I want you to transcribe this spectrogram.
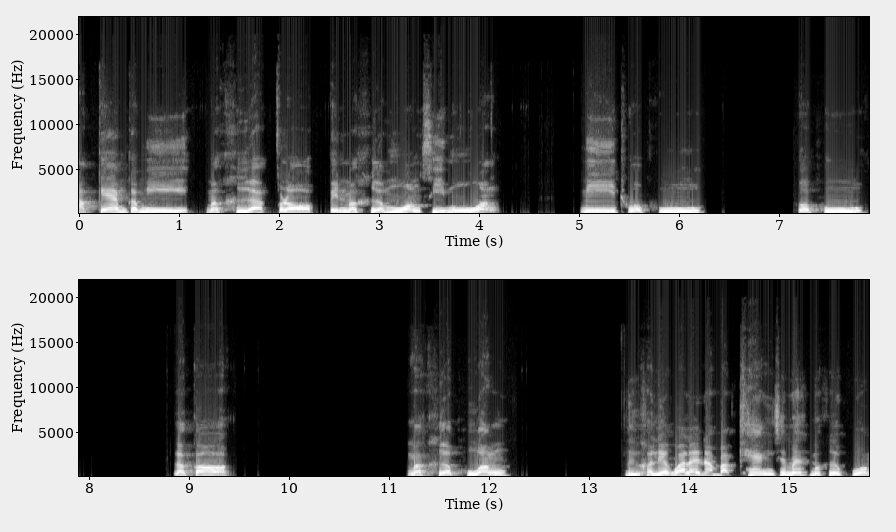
ผักแก้มก็มีมะเขือกรอบเป็นมะเขือม่วงสีม่วงๆมีถั่วพูถั่วพูแล้วก็มะเขือพวง หรือเขาเรียกว่าอะไรนะบักแข้งใช่ไหมมะเขือพวง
